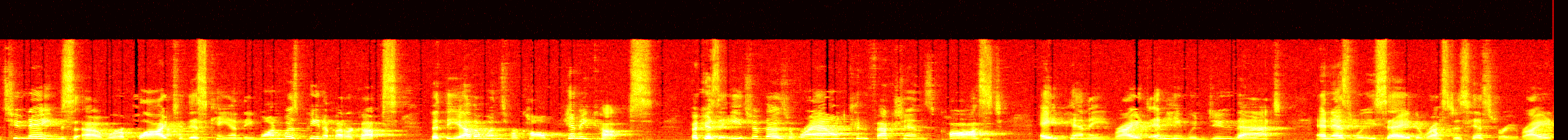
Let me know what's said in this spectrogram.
two names uh, were applied to this candy. One was peanut butter cups, but the other ones were called penny cups because each of those round confections cost a penny, right? And he would do that. And as we say, the rest is history, right?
